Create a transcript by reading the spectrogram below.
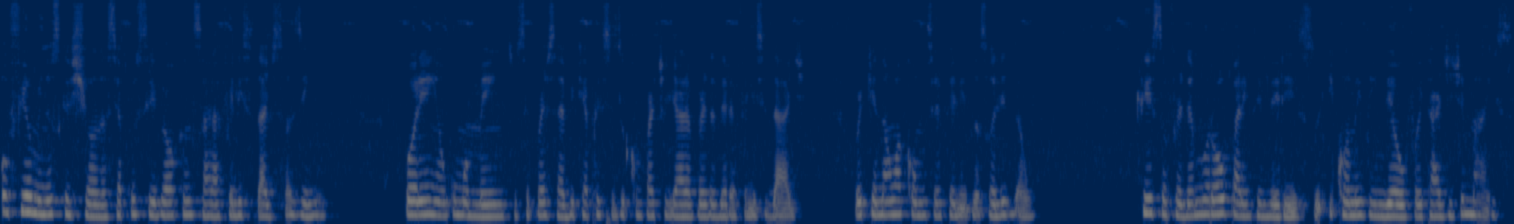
O filme nos questiona se é possível alcançar a felicidade sozinho, Porém, em algum momento, se percebe que é preciso compartilhar a verdadeira felicidade, porque não há como ser feliz na solidão. Christopher demorou para entender isso e, quando entendeu, foi tarde demais.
